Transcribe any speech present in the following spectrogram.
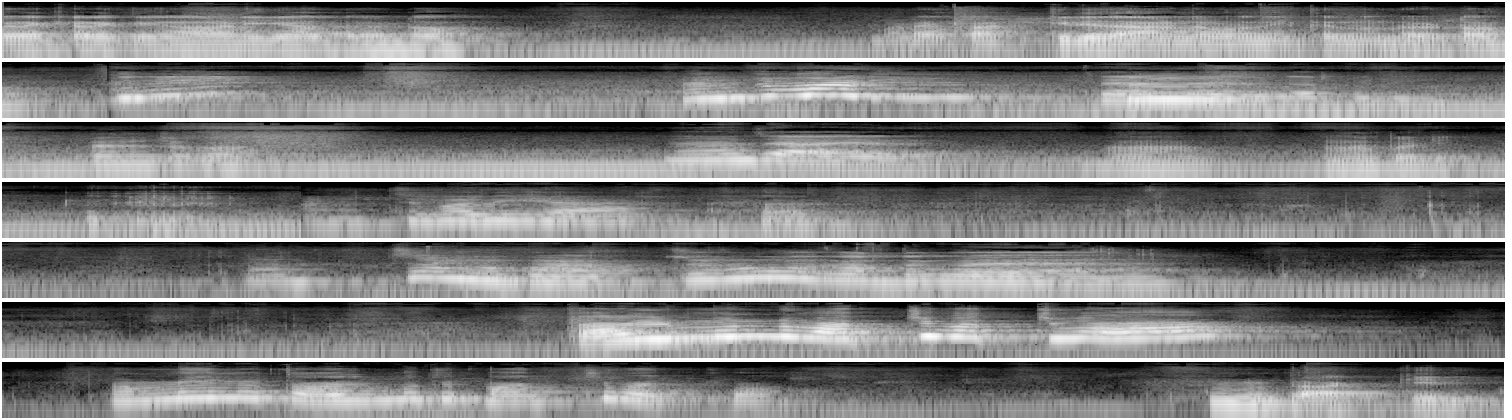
ഇടയ്ക്കിടയ്ക്ക് കാണിക്കാത്തത് കേട്ടോ. നമ്മുടെ തക്കിരി താണ്ട് ഇവിടെ നിൽക്കുന്നുണ്ട് കേട്ടോ. ഞാൻ ചായ? പറയാ. തൽമുണ്ട് വച്ചു വച്ചുവാ. അമ്മീനെ തൽമുതി വച്ചു വച്ചുവാ. തക്കിരി.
